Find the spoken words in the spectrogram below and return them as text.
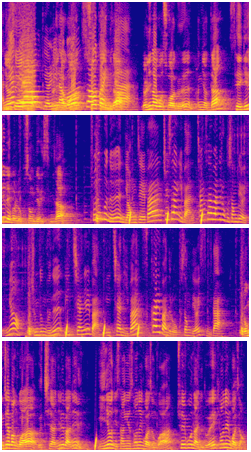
안녕하세요. 열린학원 수학과입니다. 열린학원 수학은 학년당 3개의 레벨로 구성되어 있습니다. 초등부는 영재반, 최상위반, 창사반으로 구성되어 있으며 중등부는 의치한 1반, 의치한 2반, 스카이반으로 구성되어 있습니다. 영재반과 의치한 1반은 2년 이상의 선행 과정과 최고 난이도의 현행 과정,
